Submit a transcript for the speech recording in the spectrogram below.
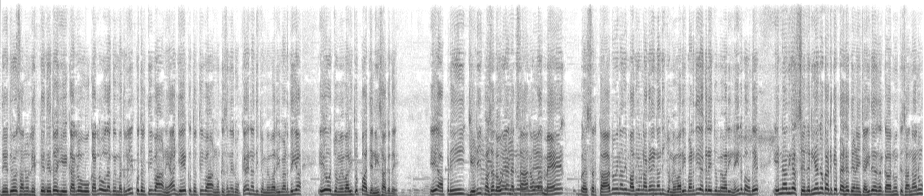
ਦੇ ਦਿਓ ਸਾਨੂੰ ਲਿਖ ਕੇ ਦੇ ਦਿਓ ਇਹ ਕਰ ਲਓ ਉਹ ਕਰ ਲਓ ਉਹਦਾ ਕੋਈ ਮਤਲਬ ਨਹੀਂ ਕੁਦਰਤੀ ਵਾਹਨ ਆ ਜੇ ਕੁਦਰਤੀ ਵਾਹਨ ਨੂੰ ਕਿਸੇ ਨੇ ਰੋਕਿਆ ਇਹਨਾਂ ਦੀ ਜ਼ਿੰਮੇਵਾਰੀ ਬਣਦੀ ਆ ਇਹ ਉਹ ਜ਼ਿੰਮੇਵਾਰੀ ਤੋਂ ਭੱਜ ਨਹੀਂ ਸਕਦੇ ਇਹ ਆਪਣੀ ਜਿਹੜੀ ਫਸਲ ਹੋਊ ਜਾਂ ਨੁਕਸਾਨ ਹੋਊਗਾ ਮੈਂ ਸਰਕਾਰ ਨੂੰ ਇਹਨਾਂ ਦੀ ਮਾਧਿਅਮ ਨਾਲ ਕਹਿੰਦਾ ਇਹਨਾਂ ਦੀ ਜ਼ਿੰਮੇਵਾਰੀ ਬਣਦੀ। ਅਗਰ ਇਹ ਜ਼ਿੰਮੇਵਾਰੀ ਨਹੀਂ ਨਿਭਾਉਂਦੇ ਇਹਨਾਂ ਦੀਆਂ ਸੈਲਰੀਆਂ ਚੋਂ ਕੱਟ ਕੇ ਪੈਸੇ ਦੇਣੇ ਚਾਹੀਦੇ ਆ ਸਰਕਾਰ ਨੂੰ ਕਿਸਾਨਾਂ ਨੂੰ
